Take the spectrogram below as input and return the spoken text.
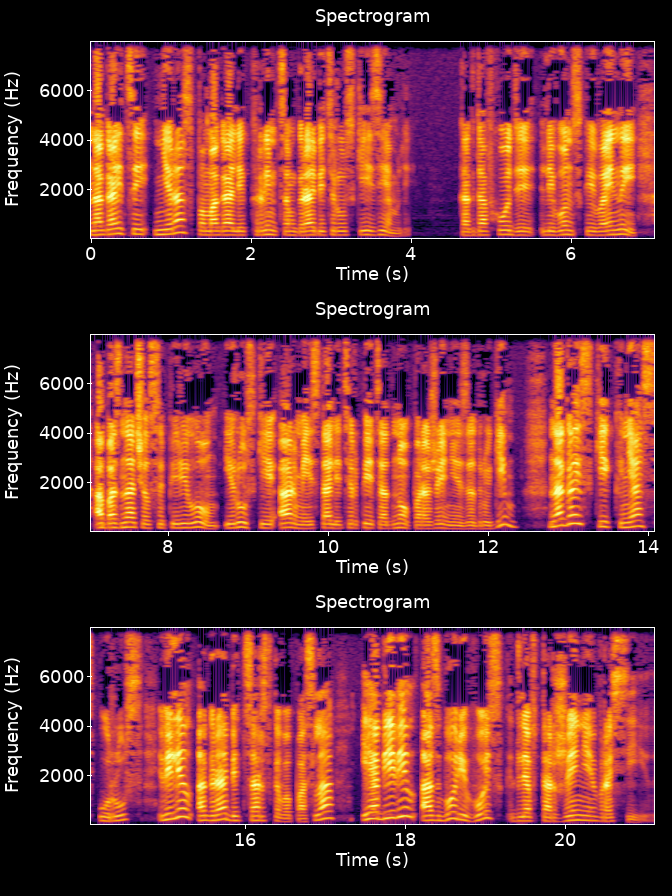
Нагайцы не раз помогали крымцам грабить русские земли. Когда в ходе Ливонской войны обозначился перелом и русские армии стали терпеть одно поражение за другим, нагайский князь Урус велел ограбить царского посла и объявил о сборе войск для вторжения в Россию.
